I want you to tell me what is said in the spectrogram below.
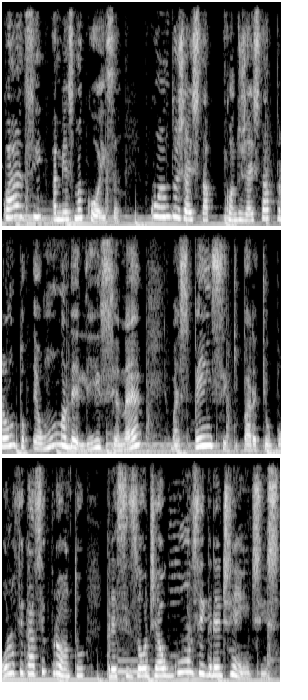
quase a mesma coisa. Quando já está, quando já está pronto, é uma delícia, né? Mas pense que para que o bolo ficasse pronto, precisou de alguns ingredientes,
